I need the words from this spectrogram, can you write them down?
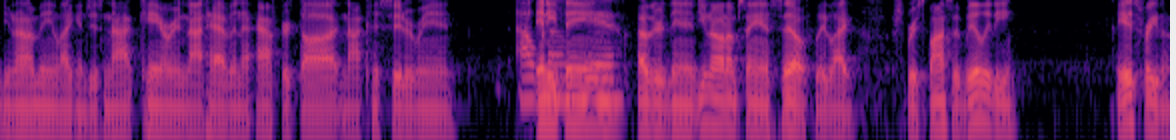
You know what I mean? Like and just not caring, not having an afterthought, not considering Outcomes, anything yeah. other than you know what I'm saying, self. But like responsibility is freedom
